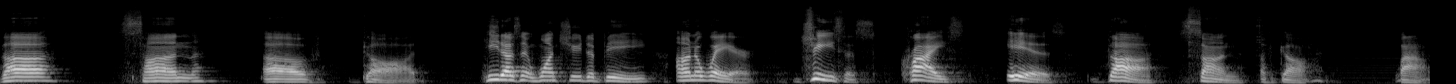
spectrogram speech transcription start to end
the Son of God. He doesn't want you to be unaware. Jesus Christ is the Son of God. Wow.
